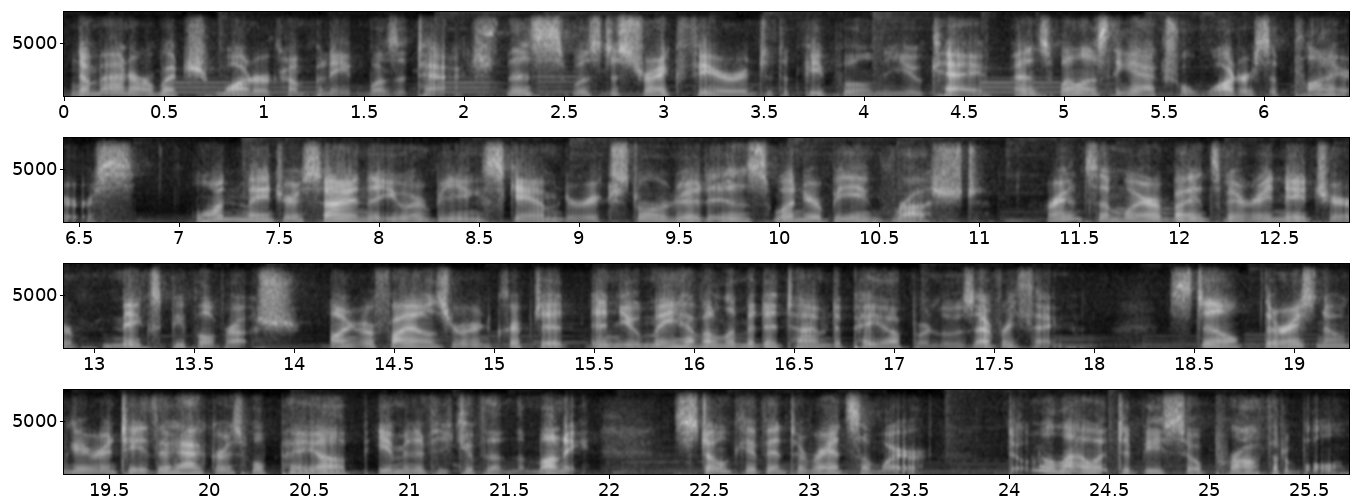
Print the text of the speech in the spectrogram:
No matter which water company was attacked, this was to strike fear into the people in the UK, as well as the actual water suppliers. One major sign that you are being scammed or extorted is when you're being rushed. Ransomware, by its very nature, makes people rush. All your files are encrypted, and you may have a limited time to pay up or lose everything. Still, there is no guarantee that hackers will pay up, even if you give them the money. So don't give in to ransomware. Don't allow it to be so profitable.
